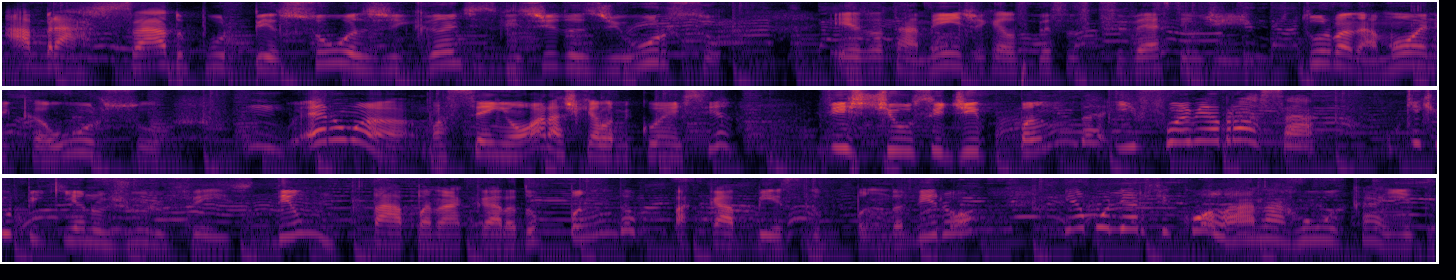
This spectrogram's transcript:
abraçado por pessoas gigantes vestidas de urso. Exatamente, aquelas pessoas que se vestem de turma da Mônica, urso. Um, era uma, uma senhora, acho que ela me conhecia, vestiu-se de panda e foi me abraçar. O que, que o pequeno Júlio fez? Deu um tapa na cara do panda, a cabeça do panda virou e a mulher ficou lá na rua caída.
